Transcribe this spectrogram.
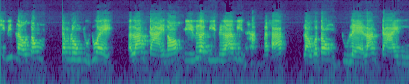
ชีวิตเราต้องดำรงอยู่ด้วยร่างกายเนาะมีเลือดมีเนื้อมีหนังนะคะ เราก็ต้องดูแลร่างกายหรือ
